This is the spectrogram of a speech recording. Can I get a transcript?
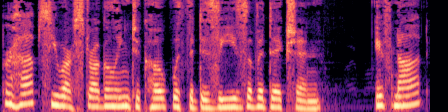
Perhaps you are struggling to cope with the disease of addiction. If not,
